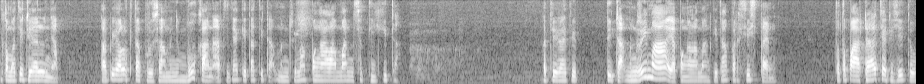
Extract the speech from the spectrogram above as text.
otomatis dia lenyap. Tapi kalau kita berusaha menyembuhkan, artinya kita tidak menerima pengalaman sedih kita. Ketika ti- tidak menerima, ya pengalaman kita persisten. Tetap ada aja di situ.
